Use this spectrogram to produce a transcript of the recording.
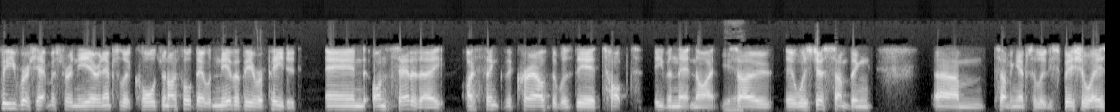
feverish atmosphere in the air, an absolute cauldron. I thought that would never be repeated. And on Saturday, I think the crowd that was there topped even that night. Yeah. So it was just something, um, something absolutely special. As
